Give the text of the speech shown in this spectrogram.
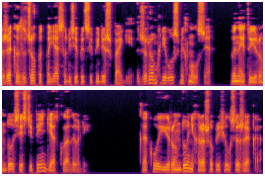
Жека с Джо подпоясались и прицепили шпаги. Джером криво усмехнулся. Вы на эту ерунду все стипендии откладывали? Какую ерунду, нехорошо причился Жека.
